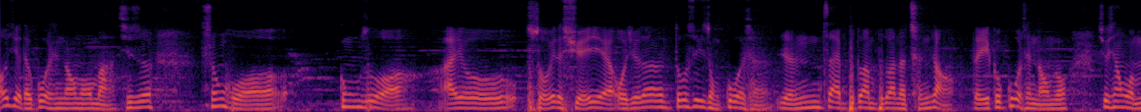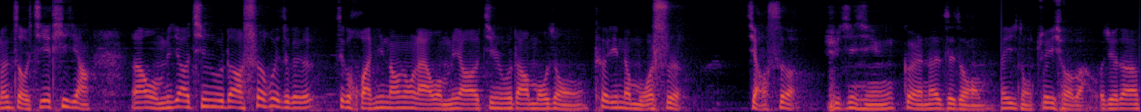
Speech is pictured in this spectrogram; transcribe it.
了解的过程当中吧。其实生活、工作还有所谓的学业，我觉得都是一种过程。人在不断不断的成长的一个过程当中，就像我们走阶梯一样，然后我们要进入到社会这个这个环境当中来，我们要进入到某种特定的模式、角色。去进行个人的这种的一种追求吧。我觉得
